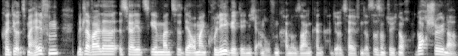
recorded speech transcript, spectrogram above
könnt ihr uns mal helfen? Mittlerweile ist ja jetzt jemand, der auch mein Kollege, den ich anrufen kann und sagen kann, könnt ihr uns helfen? Das ist natürlich noch, noch schöner.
